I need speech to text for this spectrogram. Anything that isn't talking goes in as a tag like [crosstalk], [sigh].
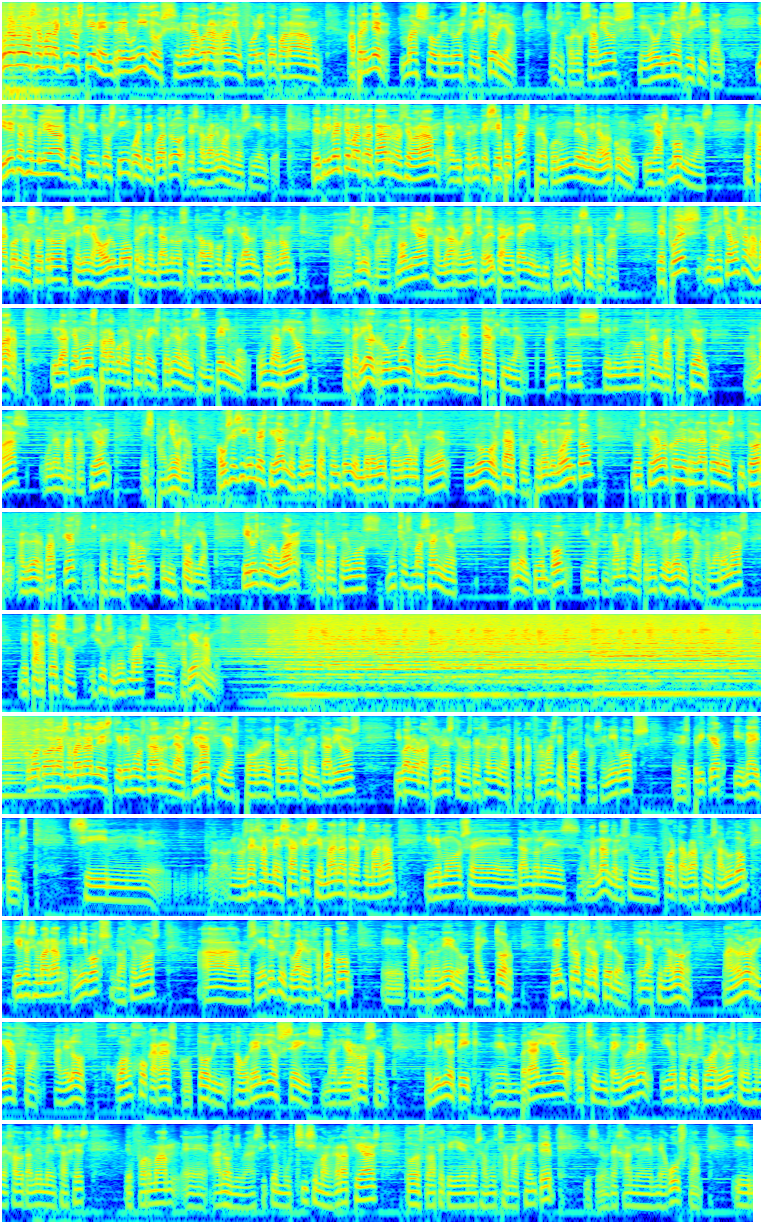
Una nueva semana aquí nos tienen reunidos en el Ágora Radiofónico para um, aprender más sobre nuestra historia. Eso sí, con los sabios que hoy nos visitan. Y en esta asamblea 254 les hablaremos de lo siguiente. El primer tema a tratar nos llevará a diferentes épocas, pero con un denominador común, las momias. Está con nosotros Elena Olmo presentándonos su trabajo que ha girado en torno a eso mismo, a las momias a lo largo y ancho del planeta y en diferentes épocas. Después nos echamos a la mar y lo hacemos para conocer la historia del San Telmo, un navío que perdió el rumbo y terminó en la Antártida antes que ninguna otra embarcación. Además, una embarcación española. Aún se sigue investigando sobre este asunto y en breve podríamos tener nuevos datos, pero de momento nos quedamos con el relato del escritor Albert Vázquez, especializado en historia. Y en último lugar, retrocedemos muchos más años en el tiempo y nos centramos en la península ibérica. Hablaremos de Tartesos y sus enigmas con Javier Ramos. Como todas las semanas les queremos dar las gracias por eh, todos los comentarios y valoraciones que nos dejan en las plataformas de podcast, en iVoox, en Spreaker y en iTunes. Si mm, nos dejan mensajes semana tras semana, iremos eh, dándoles, mandándoles un fuerte abrazo, un saludo. Y esa semana en iVoox lo hacemos a los siguientes usuarios, a Paco eh, Cambronero, Aitor, Celtro00, El Afinador, Manolo Riaza, Adeloz, Juanjo Carrasco, Toby, Aurelio 6, María Rosa, Emilio Tic, eh, Bralio89 y otros usuarios que nos han dejado también mensajes de forma eh, anónima. Así que muchísimas gracias. Todo esto hace que lleguemos a mucha más gente. Y si nos dejan eh, me gusta y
